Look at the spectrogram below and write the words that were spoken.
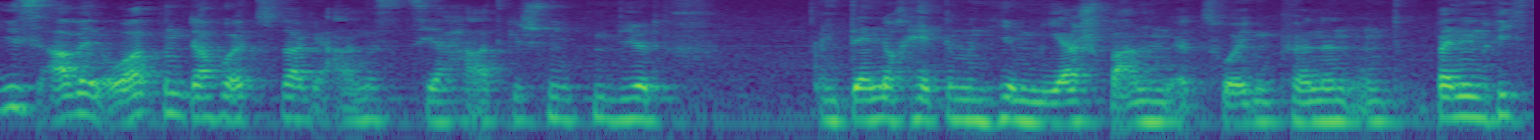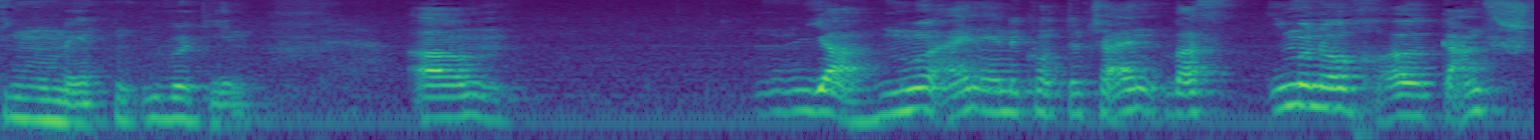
ist aber in Ordnung, da heutzutage anders sehr hart geschnitten wird. Und dennoch hätte man hier mehr Spannung erzeugen können und bei den richtigen Momenten übergehen. Ähm, ja, nur ein Ende konnte entscheiden, was immer noch äh, ganz,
